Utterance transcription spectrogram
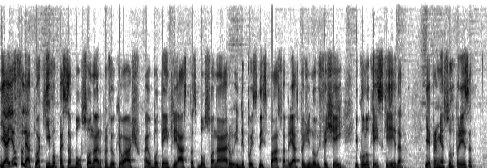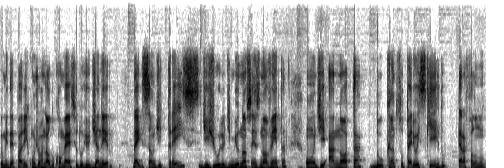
E aí eu falei, ah, tô aqui, vou pesquisar Bolsonaro para ver o que eu acho. Aí eu botei entre aspas Bolsonaro e depois dei espaço, abri aspas de novo e fechei e coloquei esquerda. E aí, para minha surpresa, eu me deparei com o Jornal do Comércio do Rio de Janeiro, na edição de 3 de julho de 1990, onde a nota do canto superior esquerdo era falando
